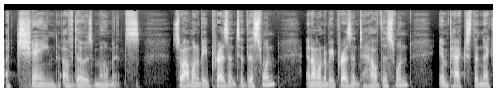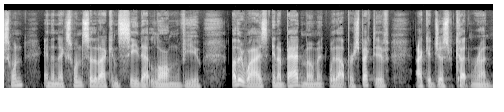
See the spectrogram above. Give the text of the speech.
a chain of those moments. So I want to be present to this one, and I want to be present to how this one impacts the next one and the next one so that I can see that long view. Otherwise, in a bad moment without perspective, I could just cut and run.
